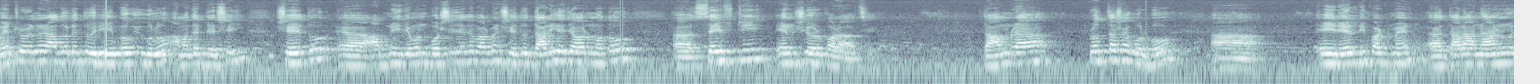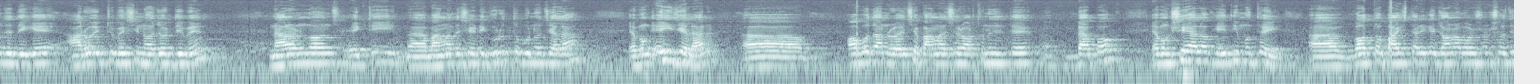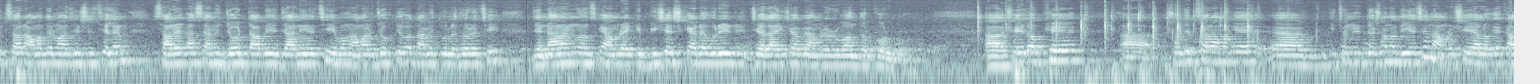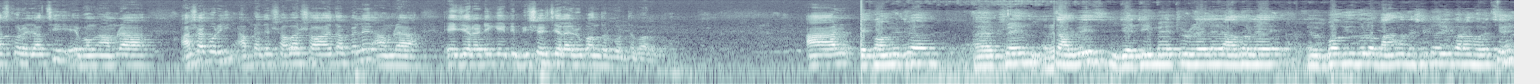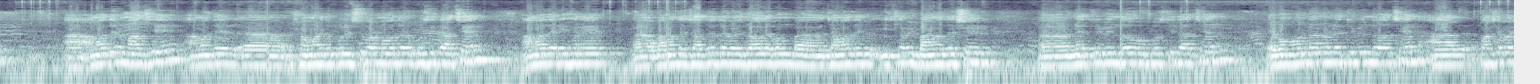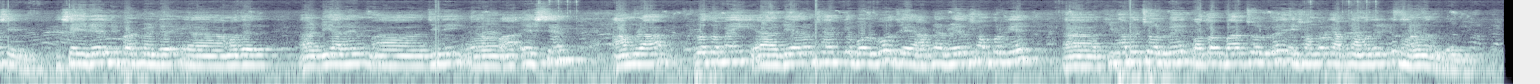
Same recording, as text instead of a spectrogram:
মেট্রো রেলের আদলে তৈরি এই বগিগুলো আমাদের দেশেই, সেহেতু আপনি যেমন বসে যেতে পারবেন, সেহেতু দাঁড়িয়ে যাওয়ার মতো সেফটি এনশিওর করা আছে। তা আমরা প্রত্যাশা করব এই রেল ডিপার্টমেন্ট তারা নারায়ণগঞ্জের দিকে আরও একটু বেশি নজর দিবে। নারায়ণগঞ্জ একটি বাংলাদেশের একটি গুরুত্বপূর্ণ জেলা এবং এই জেলার অবদান রয়েছে বাংলাদেশের অর্থনীতিতে ব্যাপক এবং সে আলোকে ইতিমধ্যেই গত বাইশ তারিখে জনবর্ষণ সচিব স্যার আমাদের মাঝে এসেছিলেন। স্যারের কাছে আমি জোর দাবি জানিয়েছি এবং আমার যৌক্তিকতা আমি তুলে ধরেছি যে নারায়ণগঞ্জকে আমরা একটি বিশেষ ক্যাটাগরির জেলা হিসাবে আমরা রূপান্তর করব। সেই লক্ষ্যে সচিব স্যার আমাকে কিছু নির্দেশনা দিয়েছেন। আমরা সেই আলোকে কাজ করে যাচ্ছি এবং আমরা আশা করি আপনাদের সবার সহায়তা পেলে আমরা এই জেলাটিকে একটি বিশেষ জেলায় রূপান্তর করতে পারব। আর কমিউটার ট্রেন সার্ভিস যেটি মেট্রো রেলের আদলে বগিগুলো বাংলাদেশে তৈরি করা হয়েছে আমাদের মাঝে আমাদের সম্মানিত পুলিশ সুপার মহোদয় উপস্থিত আছেন। আমাদের এখানে বাংলাদেশ জাতীয়তাবাদী দল এবং বা- জামাতে ইসলামী বাংলাদেশের নেতৃবৃন্দ উপস্থিত আছেন। এবং অন্যান্য নেতৃবৃন্দ আছেন, আর পাশাপাশি সেই রেল ডিপার্টমেন্টে আমাদের ডিআরএম যিনি এসছেন, আমরা প্রথমেই ডিআরএম সাহেবকে বলব যে আপনার রেল সম্পর্কে কীভাবে চলবে, কতবার চলবে, এই সম্পর্কে আপনি আমাদের একটু ধারণা দেবেন।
